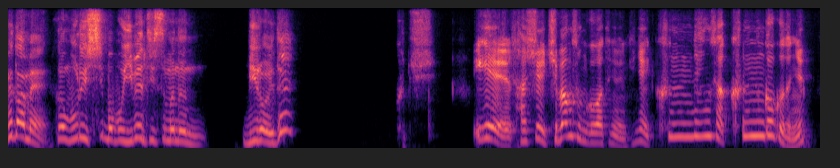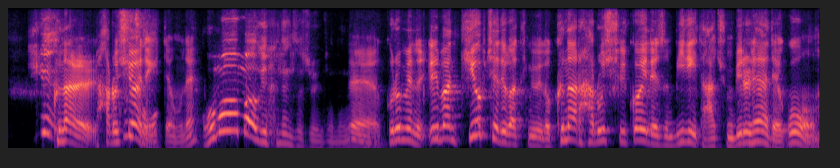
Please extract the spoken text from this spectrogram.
회담해. 그럼 우리 씨뭐 뭐 이벤트 있으면은 미뤄야 돼? 그렇지. 이게 사실 지방선거 같은 경우는 굉장히 큰 행사, 큰 거거든요. 그날 하루 쉬어야 그렇죠. 되기 때문에. 어마어마하게 큰 행사죠 이거는. 네, 그러면은 일반 기업체들 같은 경우에도 그날 하루 쉴 거에 대해서 미리 다 준비를 해야 되고,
